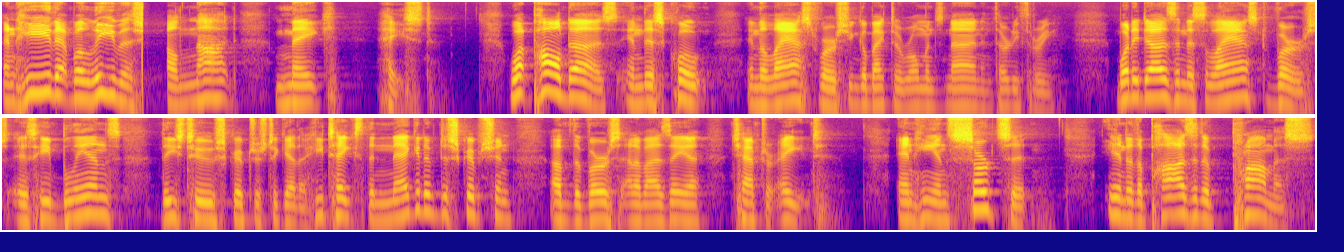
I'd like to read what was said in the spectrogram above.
and he that believeth shall not make haste. What Paul does in this quote in the last verse, you can go back to Romans 9 and 33. What he does in this last verse is he blends these two scriptures together. He takes the negative description of the verse out of Isaiah chapter 8 and he inserts it into the positive promise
